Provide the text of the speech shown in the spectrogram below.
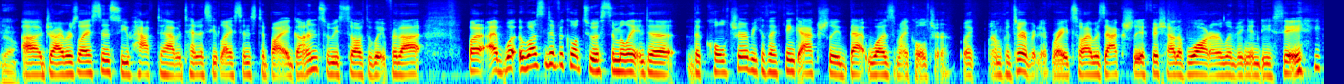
yeah. uh, driver's license, so you have to have a Tennessee license to buy a gun. So we still have to wait for that. But I, it wasn't difficult to assimilate into the culture because I think actually that was my culture. Like I'm conservative, right? So I was actually a fish out of water living in DC.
